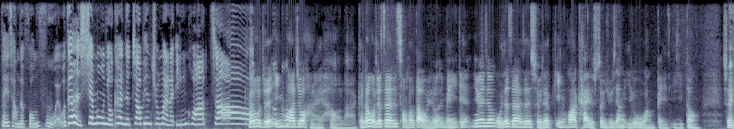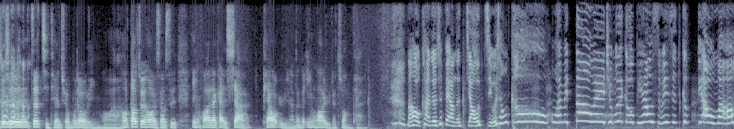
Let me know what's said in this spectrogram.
非常的丰富哎，我真的很羡慕你。我看你的照片充满了樱花照，可是我觉得樱花就还好啦。可能我就真的是从头到尾都是每一天，因为就我就真的是随着樱花开的顺序这样一路往北移动，所以就是这几天全部都有樱花。然后到最后的时候是樱花在开始下飘雨的那个樱花雨的状态。然后我看就是非常的焦急，我想靠，我还没到哎，全部在给我飘，什么意思？给我掉吗？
